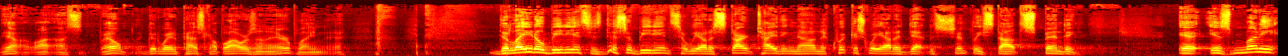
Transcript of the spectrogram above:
yeah, I, I, well, a good way to pass a couple hours on an airplane. Delayed obedience is disobedience, so we ought to start tithing now. And the quickest way out of debt is simply stop spending. Is money,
